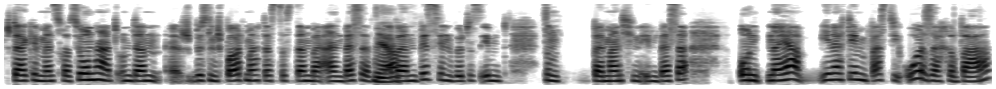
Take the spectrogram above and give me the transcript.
starke Menstruation hat und dann äh, ein bisschen Sport macht, dass das dann bei allen besser wird. Ja. Aber ein bisschen wird es eben zum, bei manchen eben besser. Und naja, je nachdem, was die Ursache war,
